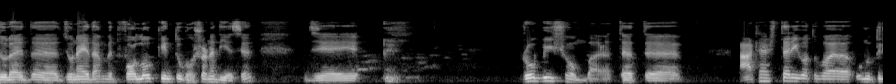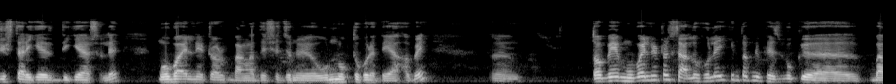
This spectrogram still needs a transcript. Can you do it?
জুনায়েদ আহ, জুনায়েদ আহমেদ ফলক কিন্তু ঘোষণা দিয়েছে যে রবি সোমবার অর্থাৎ আঠাশ তারিখ অথবা উনত্রিশ তারিখের দিকে আসলে মোবাইল নেটওয়ার্ক বাংলাদেশের জন্য উন্মুক্ত করে দেয়া হবে। তবে মোবাইল নেটওয়ার্ক চালু হলেই কিন্তু আপনি ফেসবুক বা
